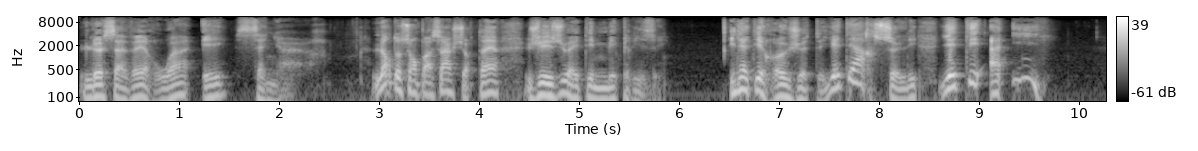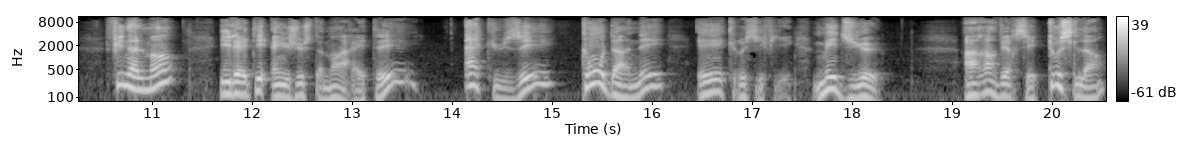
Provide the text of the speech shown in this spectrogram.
le savait roi et seigneur. Lors de son passage sur terre, Jésus a été méprisé. Il a été rejeté, il a été harcelé, il a été haï. Finalement, il a été injustement arrêté, accusé, condamné et crucifié. Mais Dieu a renversé tout cela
